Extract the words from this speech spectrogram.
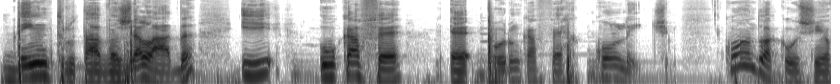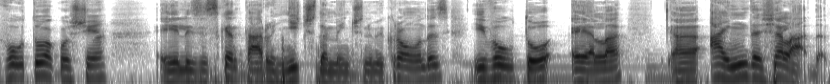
dentro estava gelada e o café é, por um café com leite. Quando a coxinha voltou, a coxinha eles esquentaram nitidamente no micro-ondas e voltou ela uh, ainda gelada.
